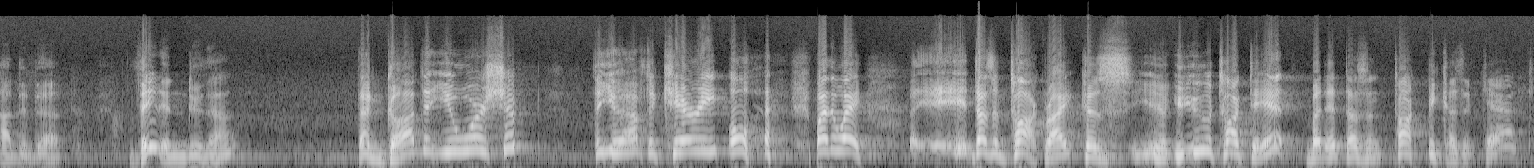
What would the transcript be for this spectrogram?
I did that. They didn't do that. That God that you worship, that you have to carry. Oh, by the way, it doesn't talk, right? Because you, you talk to it, but it doesn't talk because it can't.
